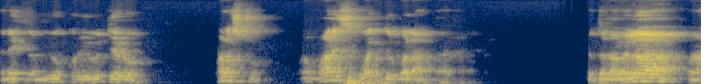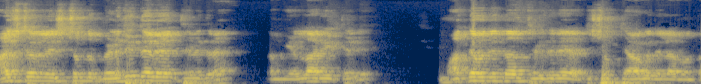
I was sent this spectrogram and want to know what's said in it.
ಅನೇಕ ನಮ್ಮ ಯುವಕರು, ಯುವತಿಯರು ಬಹಳಷ್ಟು ಮಾನಸಿಕವಾಗಿ ದುರ್ಬಲ ಆಗ್ತಾ ಇದ್ದಾರೆ. ಮತ್ತು ನಾವೆಲ್ಲ ರಾಜಕೀಯದಲ್ಲಿ ಇಷ್ಟೊಂದು ಬೆಳೆದಿದ್ದೇವೆ ಅಂತ ಹೇಳಿದ್ರೆ ನಮ್ಗೆ ಎಲ್ಲ ರೀತಿಯಲ್ಲಿ ಮಾಧ್ಯಮದಿಂದ ಅಂತ ಹೇಳಿದರೆ ಅತಿಶೋಕ್ತಿ ಆಗೋದಿಲ್ಲ ಅನ್ನುವಂಥ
